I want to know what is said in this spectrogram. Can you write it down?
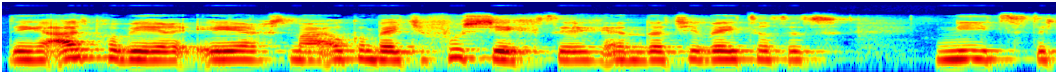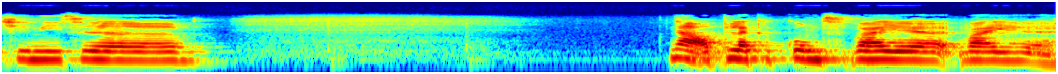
dingen uitproberen eerst, maar ook een beetje voorzichtig en dat je weet dat het niet, dat je niet uh, nou, op plekken komt waar, je, waar, je,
